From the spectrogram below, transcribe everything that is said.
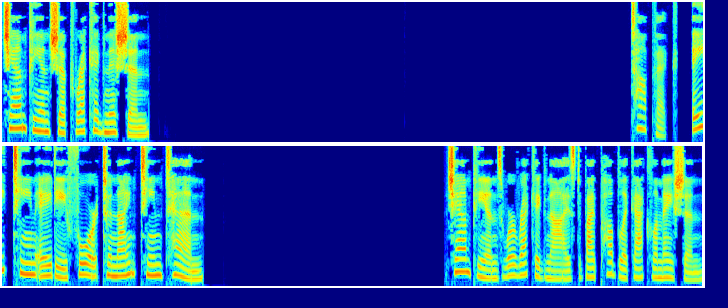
Championship recognition Topic 1884 to 1910 Champions were recognized by public acclamation.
